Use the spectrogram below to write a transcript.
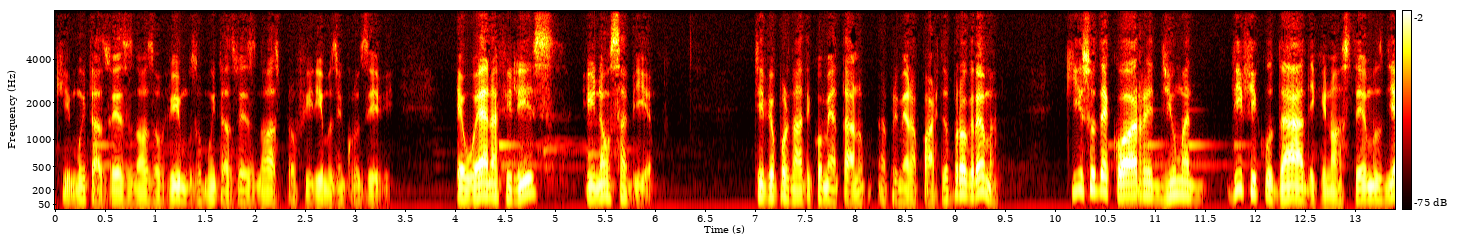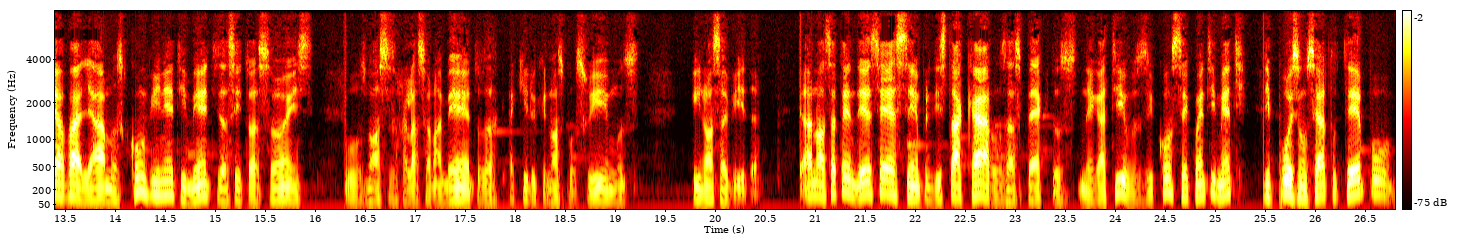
que muitas vezes nós ouvimos, ou muitas vezes nós proferimos, inclusive. Eu era feliz e não sabia. Tive a oportunidade de comentar no, na primeira parte do programa que isso decorre de uma dificuldade que nós temos de avaliarmos convenientemente as situações, os nossos relacionamentos, aquilo que nós possuímos em nossa vida. A nossa tendência é sempre destacar os aspectos negativos e, consequentemente, depois de um certo tempo,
